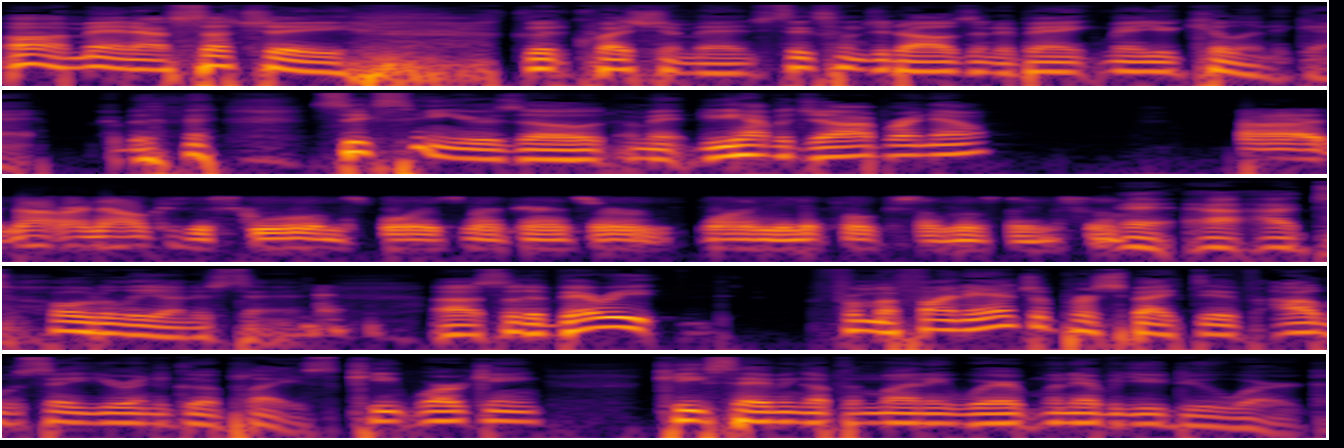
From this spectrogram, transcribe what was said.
Oh man, that's such a good question, man. Six hundred dollars in the bank, man, you're killing the game. Sixteen years old. I mean, do you have a job right now? Uh, not right now because of school and sports. My parents are wanting me to focus on those things. So I, I totally understand. Uh, so the very, from a financial perspective, I would say you're in a good place. Keep working, keep saving up the money where whenever you do work.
